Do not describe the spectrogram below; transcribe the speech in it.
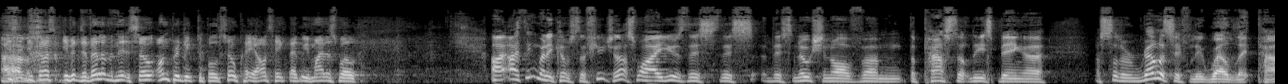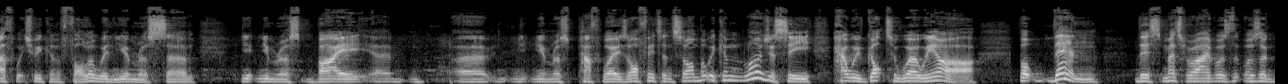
um, because if a development is so unpredictable, so chaotic that we might as well I, I, think when it comes to the future, that's why I use this this this notion of um, the past at least being a, a sort of relatively well lit path which we can follow with numerous um, numerous by uh, uh, numerous pathways off it and so on. But we can largely see how we've got to where we are but then this metaphor was, was a,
